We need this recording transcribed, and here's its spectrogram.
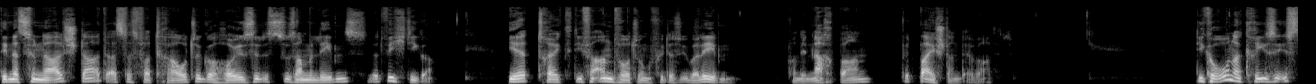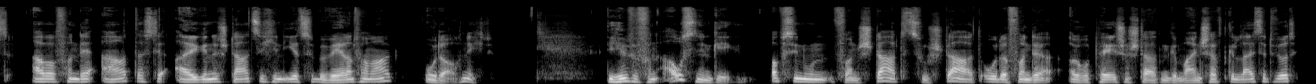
der Nationalstaat als das vertraute Gehäuse des Zusammenlebens wird wichtiger. Er trägt die Verantwortung für das Überleben. Von den Nachbarn wird Beistand erwartet. Die Corona-Krise ist aber von der Art, dass der eigene Staat sich in ihr zu bewähren vermag oder auch nicht. Die Hilfe von außen hingegen, ob sie nun von Staat zu Staat oder von der Europäischen Staatengemeinschaft geleistet wird,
